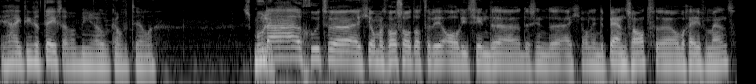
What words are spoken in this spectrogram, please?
Ja, ik denk dat Dave daar wat meer over kan vertellen. Is moeilijk. Nou, goed, eh, weet je maar het was al dat er al iets in de, dus in de, weet je wel, in de pen zat eh, op een gegeven moment.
